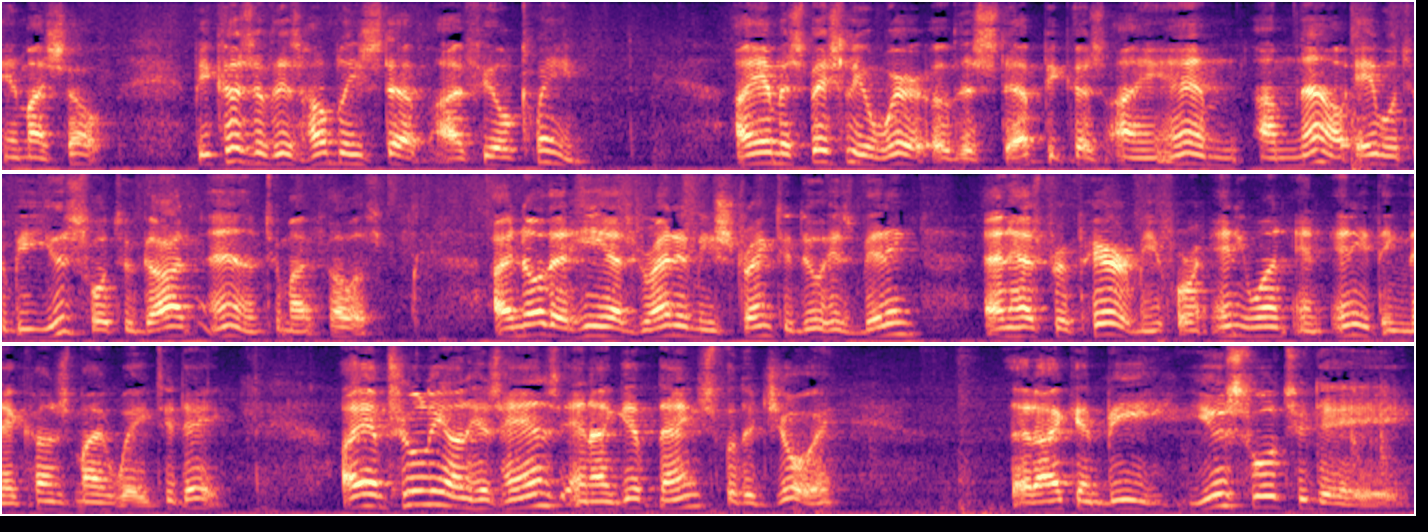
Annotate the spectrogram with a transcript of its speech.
in myself. Because of this humbling step, I feel clean. I am especially aware of this step because I am I'm now able to be useful to God and to my fellows. I know that He has granted me strength to do His bidding and has prepared me for anyone and anything that comes my way today. I am truly on His hands and I give thanks for the joy that I can be useful today.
